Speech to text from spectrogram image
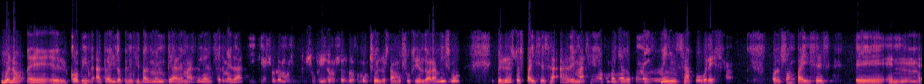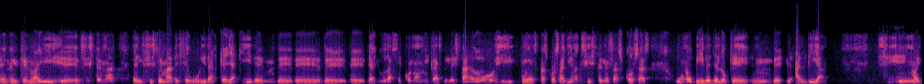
Bueno, eh, el COVID ha traído principalmente, además de la enfermedad, y que eso lo hemos sufrido nosotros mucho y lo estamos sufriendo ahora mismo, pero en estos países además ha acompañado con una inmensa pobreza. Porque son países eh, en, en, el que no hay eh, el sistema el sistema de seguridad que hay aquí de, de, de, de, ayudas económicas del Estado y todas estas cosas. Allí no existen esas cosas. Uno vive de lo que al día si no hay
